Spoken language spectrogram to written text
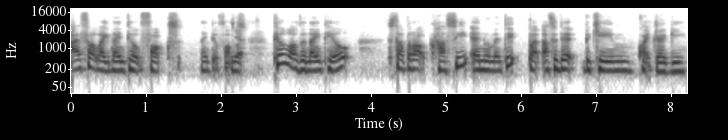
I felt like Nine Tailed Fox, Nine Tailed Fox, Yeah. Tale of the Nine Tailed started out classy and romantic, but after that became quite draggy.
